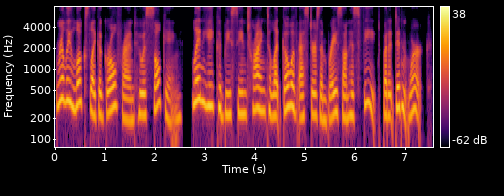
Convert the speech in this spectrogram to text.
really looks like a girlfriend who is sulking. Lin Yi could be seen trying to let go of Esther's embrace on his feet but it didn't work.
